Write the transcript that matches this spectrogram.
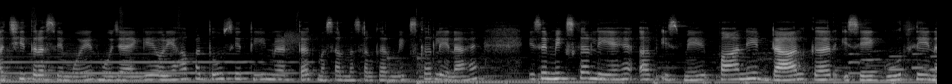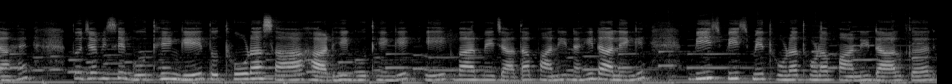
अच्छी तरह से मोयन हो जाएँगे और यहाँ पर दो से तीन मिनट तक मसल मसल कर मिक्स कर लेना है। इसे मिक्स कर लिए हैं, अब इसमें पानी डालकर इसे गूँथ लेना है। तो जब इसे गूँथेंगे तो थोड़ा सा हार्ड ही गूँथेंगे, एक बार में ज़्यादा पानी नहीं डालेंगे। बीच बीच में थोड़ा थोड़ा पानी डालकर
